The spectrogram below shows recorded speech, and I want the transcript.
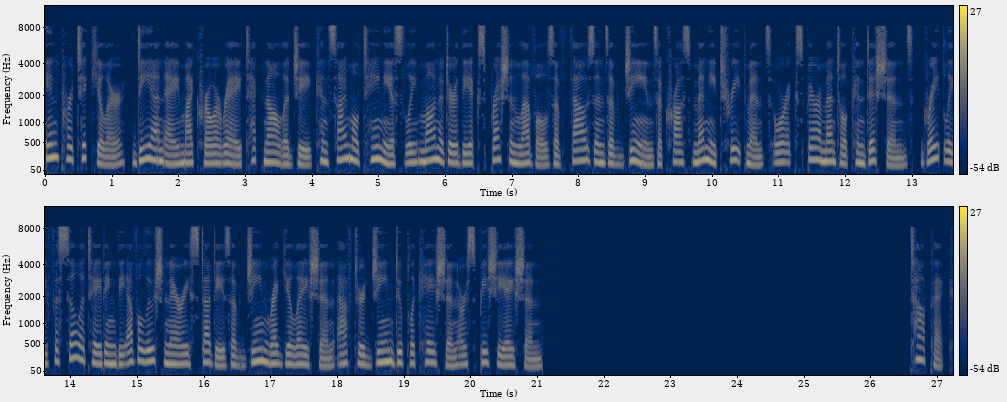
In particular, DNA microarray technology can simultaneously monitor the expression levels of thousands of genes across many treatments or experimental conditions, greatly facilitating the evolutionary studies of gene regulation after gene duplication or speciation. Topic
